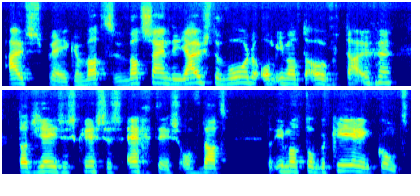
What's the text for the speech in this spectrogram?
uitspreken? Wat, wat zijn de juiste woorden om iemand te overtuigen dat Jezus Christus echt is? Of dat, dat iemand tot bekering komt?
